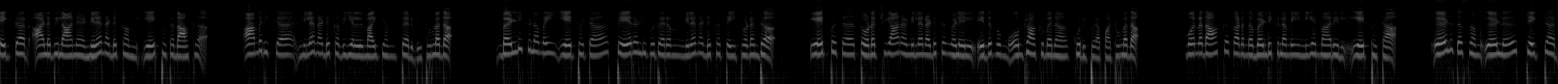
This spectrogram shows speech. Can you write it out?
டெக்டர் அளவிலான நிலநடுக்கம் ஏற்பட்டதாக அமெரிக்க நிலநடுக்கவியல் மையம் தெரிவித்துள்ளது. வெள்ளிக்கிழமை ஏற்பட்ட பேரழிவு தரும் நிலநடுக்கத்தை தொடர்ந்து ஏற்பட்ட தொடர்ச்சியான நிலநடுக்கங்களில் எதுவும் என குறிப்பிடப்பட்டுள்ளது. முன்னதாக கடந்த வெள்ளிக்கிழமை மியன்மாரில் ஏற்பட்ட ஏழு தசம் ஏழு டெக்டர்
